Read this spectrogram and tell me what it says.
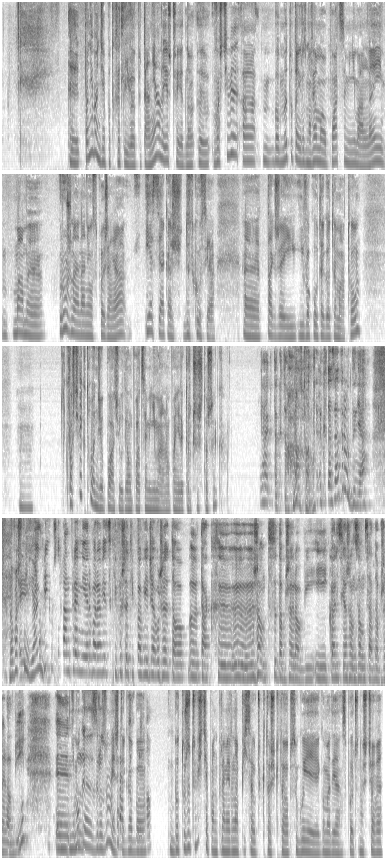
Y, To nie będzie podchwytliwe pytanie, ale jeszcze jedno. Y, Właściwie, a, bo my tutaj rozmawiamy o płacy minimalnej, mamy różne na nią spojrzenia, jest jakaś dyskusja e, także i, i wokół tego tematu. Mm. Właściwie kto będzie płacił tę płacę minimalną, pani doktor Krzysztoszek? Jak to kto? No kto? Ten, kto zatrudnia. No właśnie, ja... Wiem, że pan premier Morawiecki wyszedł i powiedział, że to tak rząd dobrze robi i koalicja rządząca dobrze robi. Nie mogę zrozumieć tego, bo bo tu rzeczywiście pan premier napisał, czy ktoś, kto obsługuje jego media społecznościowe,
